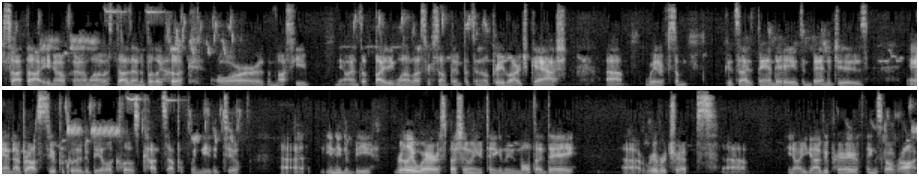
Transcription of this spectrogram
so I thought, you know, if one of us does end up with a hook or the muskie, you know, ends up biting one of us or something, puts in a pretty large gash, um, we have some good sized band aids and bandages, and I brought super glue to be able to close cuts up if we needed to. Uh, you need to be really aware, especially when you're taking these multi day uh, river trips. Uh, you know, you got to be prepared if things go wrong.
